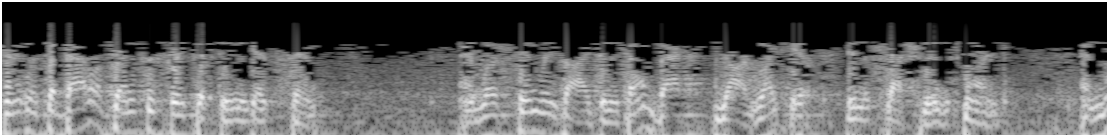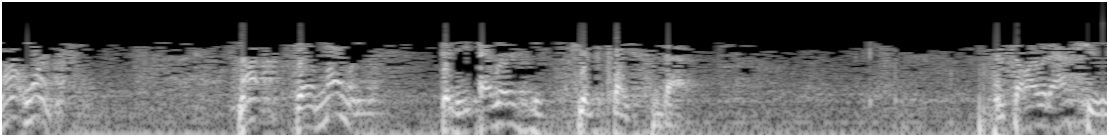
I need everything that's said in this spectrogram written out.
And it was the battle of Genesis 3.15 against sin. And where sin resides in its own backyard, right here in the flesh and in this mind. And not once, not for a moment, did he ever give place to that. And so I would ask you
